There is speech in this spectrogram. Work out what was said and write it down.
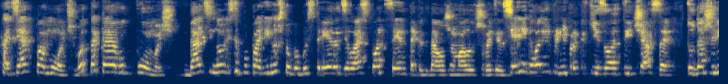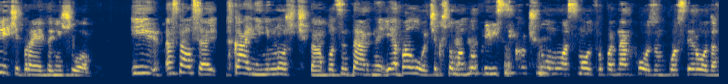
хотят помочь. Вот такая вот помощь. Да, тянулись на пуповину, чтобы быстрее родилась плацента, когда уже малыш родился. Я не говорю ни про какие золотые часы, тут даже речи про это не шло и остался ткани немножечко плацентарной и оболочек, что могло привести к ручному осмотру под наркозом после родов.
